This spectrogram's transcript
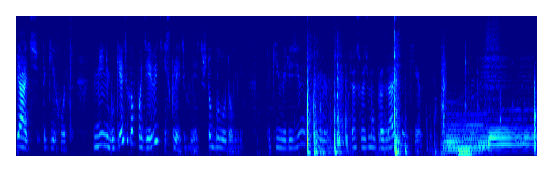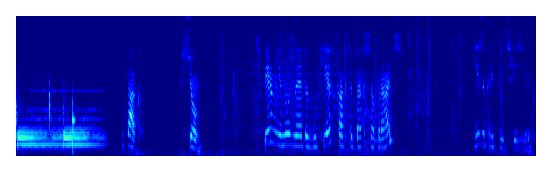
5 таких вот мини-букетиков по 9 и склеить их вместе, чтобы было удобнее. Такими резиночками. Сейчас возьму прозрачненькие. Итак, все. Теперь мне нужно этот букет как-то так собрать и закрепить резинкой.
